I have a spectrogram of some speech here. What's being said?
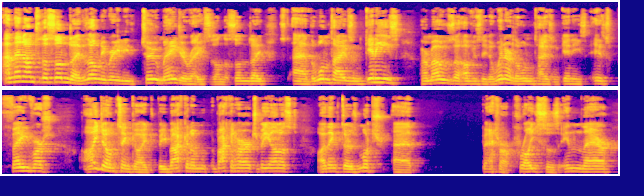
And then on to the Sunday. There's only really two major races on the Sunday. Uh, the 1,000 Guineas. Hermosa, obviously the winner of the 1,000 Guineas, is favourite. I don't think I'd be backing him, backing her to be honest. I think there's much uh, better prices in there.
